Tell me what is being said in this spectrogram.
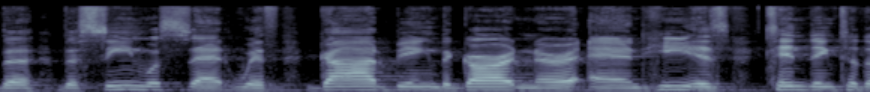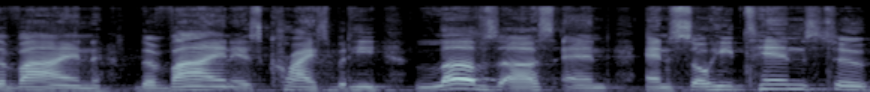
The, the scene was set with God being the gardener and he is tending to the vine. The vine is Christ, but he loves us and, and so he tends to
